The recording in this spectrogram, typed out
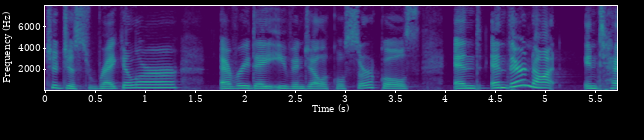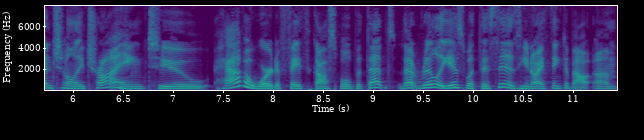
to just regular everyday evangelical circles, and and they're not intentionally trying to have a word of faith gospel, but that that really is what this is. You know, I think about um,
